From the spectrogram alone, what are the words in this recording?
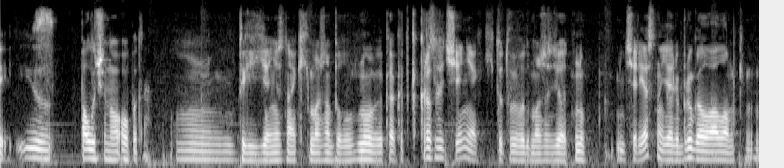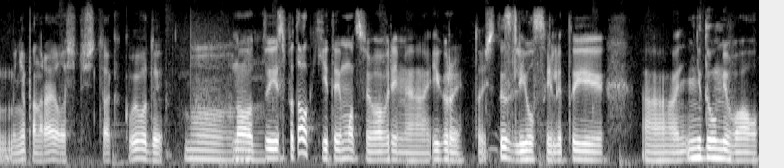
из полученного опыта? Да я не знаю, какие можно было. Ну, как как развлечение, какие тут выводы можно сделать. Ну, интересно, я люблю головоломки. Мне понравилось. То есть, так как выводы. Но ты испытал какие-то эмоции во время игры? То есть ты злился или ты э, недоумевал?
